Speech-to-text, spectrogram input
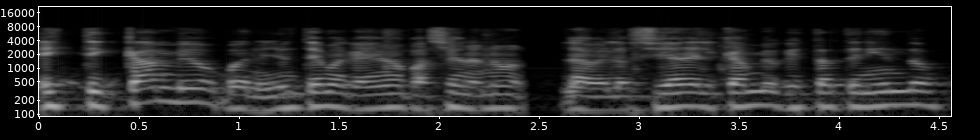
este cambio? Bueno, y un tema que a mí me apasiona, ¿no? La velocidad del cambio que está teniendo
